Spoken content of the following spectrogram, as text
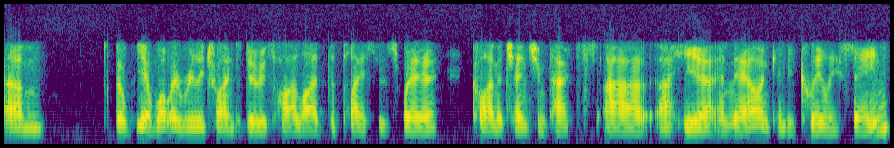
Um, but yeah, what we're really trying to do is highlight the places where climate change impacts are, are here and now and can be clearly seen.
